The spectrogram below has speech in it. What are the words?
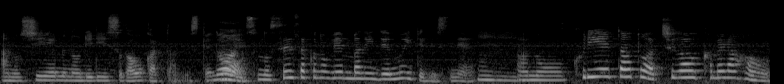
あの CM のリリースが多かったんですけど、はい。その制作の現場に出向いてですね、うん。あのクリエイターとは違うカメラ班を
